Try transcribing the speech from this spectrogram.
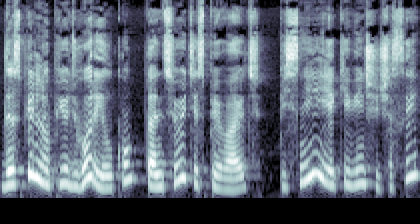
де спільно п'ють горілку, танцюють і співають. Пісні, які в інші часи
